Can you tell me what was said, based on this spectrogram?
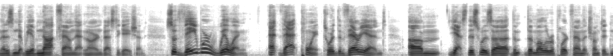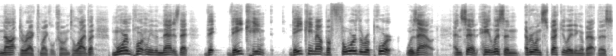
That is we have not found that in our investigation. So they were willing at that point, toward the very end. Um, yes, this was uh, the the Mueller report found that Trump did not direct Michael Cohen to lie. But more importantly than that is that they they came they came out before the report was out and said, "Hey, listen, everyone's speculating about this.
